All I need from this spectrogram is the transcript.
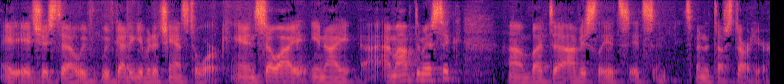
It, it's just uh, we've, we've got to give it a chance to work. And so I, you know, I, I'm optimistic. Um, but uh, obviously, it's, it's, it's been a tough start here.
